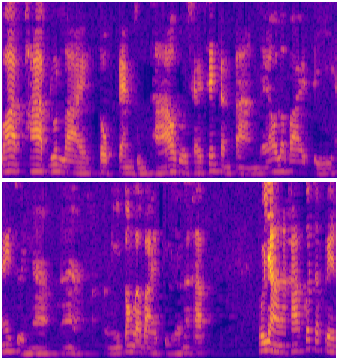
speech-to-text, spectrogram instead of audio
วาดภาพลวดลายตกแต่งถุงเท้าโดยใช้เส้นต่างๆ แล้วระบายสีให้สวยงามอ่าตรงนี้ต้องระบายสีแล้วนะครับ ตัวอย่างนะครับก็จะเป็น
